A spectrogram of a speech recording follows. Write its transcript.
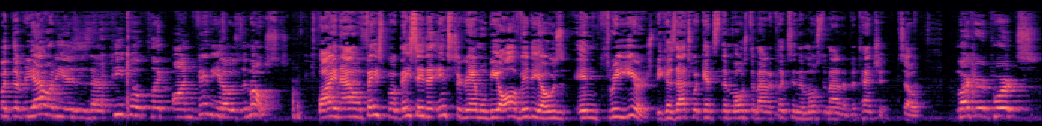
But the reality is, is that people click on videos the most. Why now Facebook? They say that Instagram will be all videos in three years because that's what gets the most amount of clicks and the most amount of attention. So, market reports,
